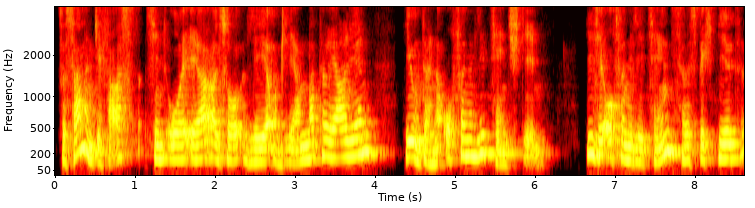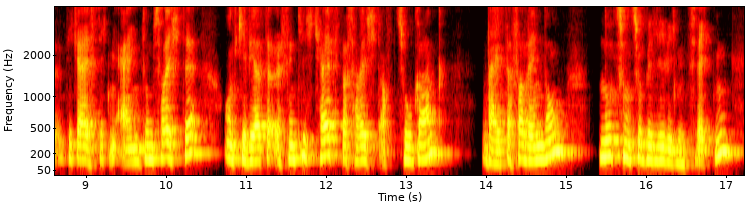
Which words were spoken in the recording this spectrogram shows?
Zusammengefasst sind OER also Lehr- und Lernmaterialien, die unter einer offenen Lizenz stehen. Diese offene Lizenz respektiert die geistigen Eigentumsrechte und gewährt der Öffentlichkeit das Recht auf Zugang, Weiterverwendung, Nutzung zu beliebigen Zwecken,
